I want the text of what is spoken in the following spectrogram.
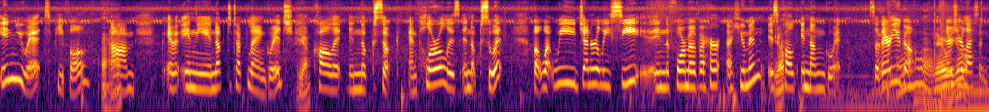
Inuit people, Uh-huh. um, in the Inuktitut language, Yeah. call it Inuksuk, and plural is Inuksuit. But what we generally see in the form of a, her- a human is Yep. called Inunguit. So there you go. Ah, there There's your lesson.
